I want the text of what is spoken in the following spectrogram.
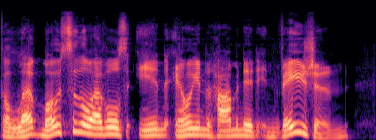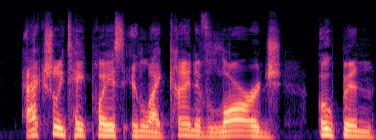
The le- most of the levels in Alien and Hominid Invasion actually take place in like kind of large, open,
